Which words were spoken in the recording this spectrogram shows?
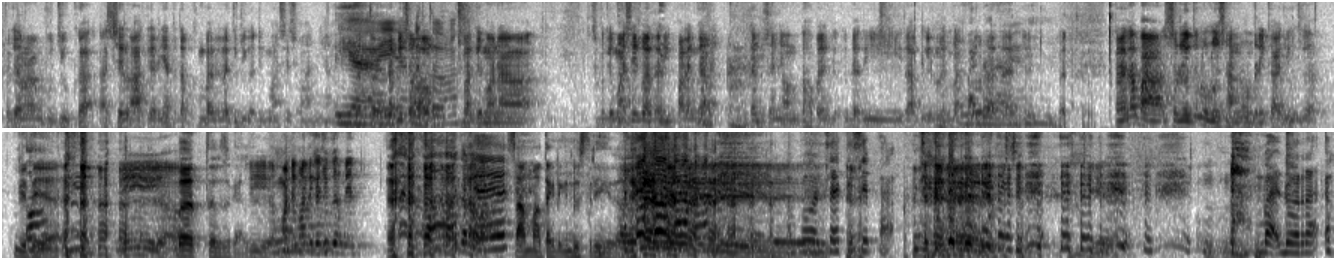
bagaimanapun juga hasil akhirnya tetap kembali lagi juga di mahasiswanya. Iya, Betul. Tapi Iya, soal betul. bagaimana sebagai mahasiswa tadi paling nggak kita bisa nyontoh apa yang udah dilakuin oleh Mbak Dora tadi. Betul. Ternyata Pak Suryo itu lulusan Unrika juga. Gitu Oh, ya. iya. Betul sekali. Iya, matematika juga nih. Oh, Oke. Sama teknik industri gitu. Ampun, saya visip pak. Iya. Mbak Dora, eh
